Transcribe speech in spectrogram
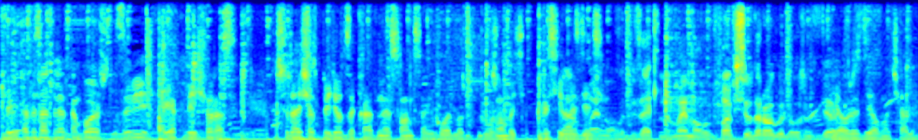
Ты обязательно там будешь. Зови, поехали еще раз. А сюда сейчас придет закатное солнце, и будет, должно быть красиво здесь. Мэнуал обязательно, мэнуал. Во всю дорогу должен Я сделать. уже сделал вначале.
